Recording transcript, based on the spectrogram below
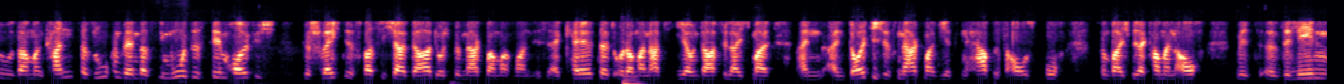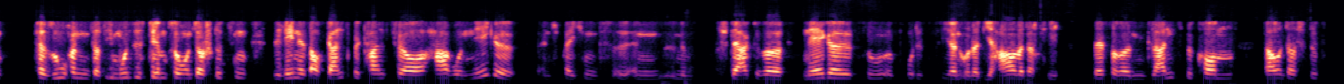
so, sagen man kann versuchen, wenn das Immunsystem häufig geschwächt ist, was sich ja dadurch bemerkbar macht, man ist erkältet oder mhm. man hat hier und da vielleicht mal ein, ein deutliches Merkmal wie jetzt ein Herpesausbruch zum Beispiel. Da kann man auch mit äh, Selen versuchen, das Immunsystem zu unterstützen. Selen ist auch ganz bekannt für Haare und Nägel entsprechend äh, in, stärkere Nägel zu produzieren oder die Haare, dass sie besseren Glanz bekommen. Da unterstützt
